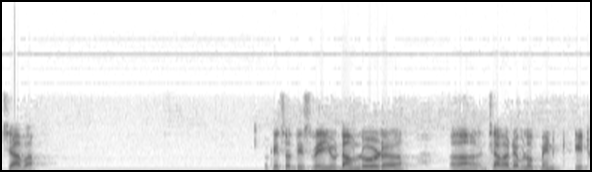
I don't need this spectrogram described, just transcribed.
Java okay so this way you download uh, uh Java development kit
